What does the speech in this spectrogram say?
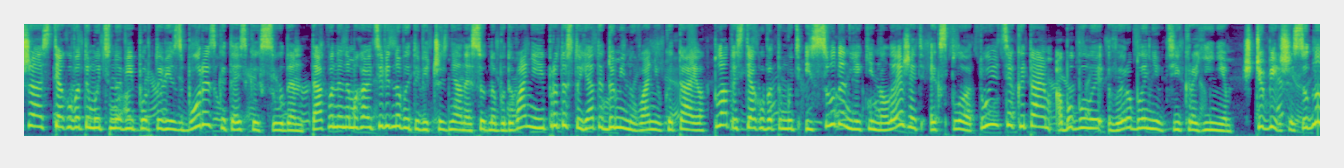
США стягуватимуть нові портові збори з китайських суден. Так вони намагаються відновити вітчизняне суднобудування і протистояти домінуванню Китаю. Плати стягуватимуть із суден, які належать, експлуатуються Китаєм або були вироблені в цій країні. Що більше судно,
